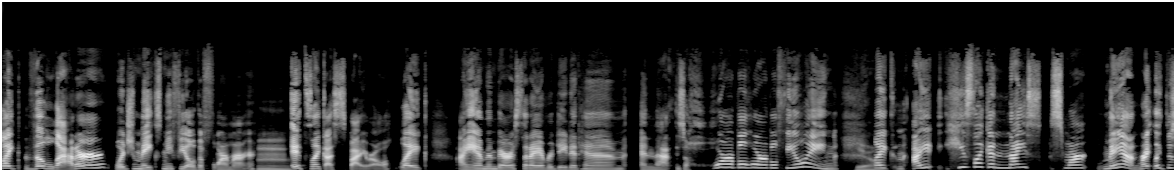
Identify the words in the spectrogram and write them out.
Like the latter, which makes me feel the former. Hmm. It's like a spiral. Like, I am embarrassed that I ever dated him. And that is a horrible, horrible feeling. yeah. Like, I, he's like a nice, smart man, right? Like, there's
